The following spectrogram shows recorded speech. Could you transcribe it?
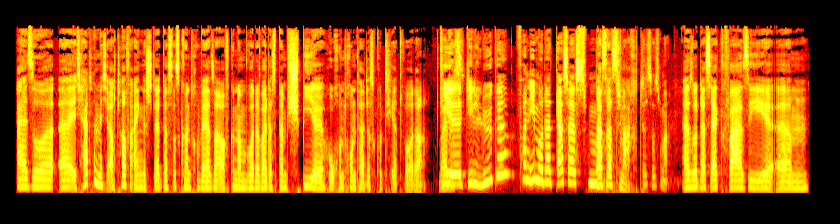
Also äh, ich hatte mich auch darauf eingestellt, dass es kontroverser aufgenommen wurde, weil das beim Spiel hoch und runter diskutiert wurde. Die, die Lüge von ihm oder dass er es macht? Dass er es macht. Dass macht. Also dass er quasi ähm,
